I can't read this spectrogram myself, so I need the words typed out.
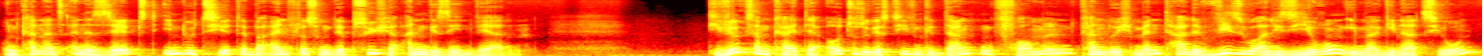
und kann als eine selbstinduzierte Beeinflussung der Psyche angesehen werden. Die Wirksamkeit der autosuggestiven Gedankenformeln kann durch mentale Visualisierung, Imagination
